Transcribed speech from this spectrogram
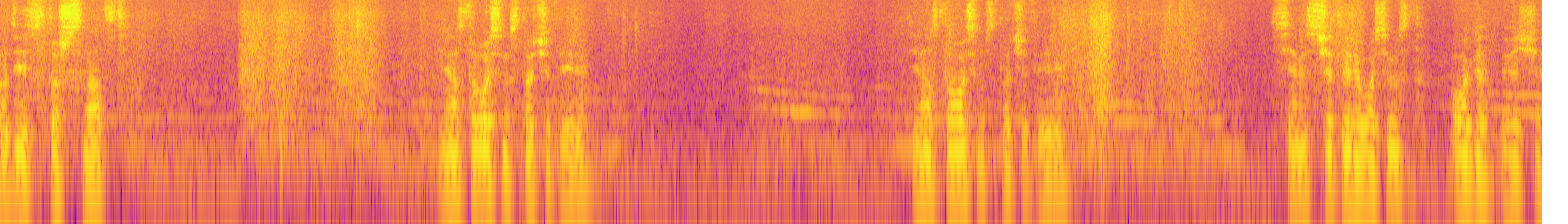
Сто десять, сто шестнадцать. Девяносто восемь, сто четыре. Девяносто восемь, сто четыре. Семьдесят четыре, восемьдесят. Обе вещи.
